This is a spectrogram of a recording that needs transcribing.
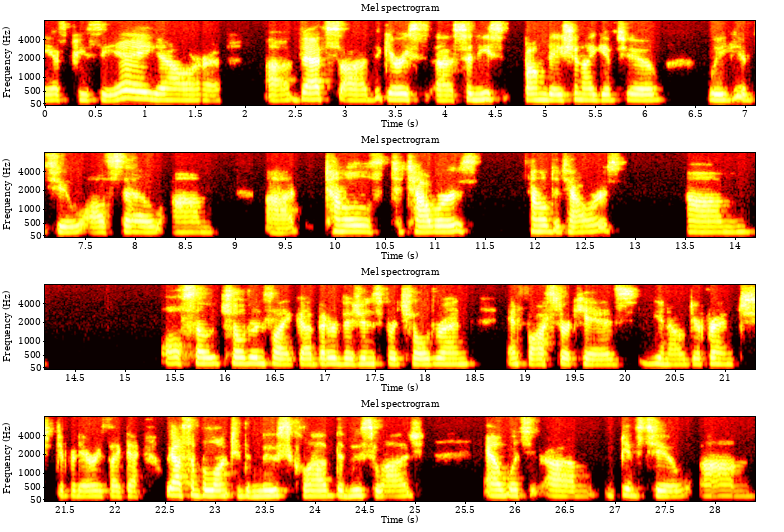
ASPCA, you know, or uh, vets, uh, the Gary uh, Sinise Foundation I give to. We give to also um, uh, Tunnels to Towers, Tunnel to Towers. Um, also, children's like uh, Better Visions for Children and foster kids, you know, different different areas like that. We also belong to the Moose Club, the Moose Lodge, uh, which um, gives to um,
